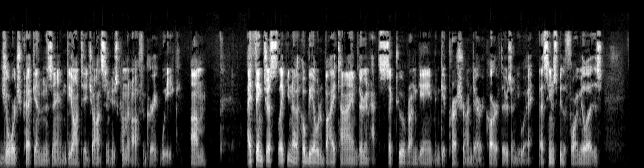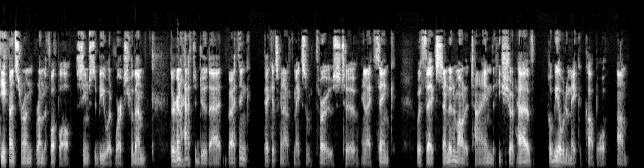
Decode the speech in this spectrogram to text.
George Pickens and Diontae Johnson, who's coming off a great week. Um, I think just like, you know, he'll be able to buy time. They're going to have to stick to a run game and get pressure on Derek Carr if there's any way. That seems to be the formula is defense run, run the football seems to be what works for them. They're going to have to do that, but I think Pickett's going to have to make some throws too. And I think with the extended amount of time that he should have, he'll be able to make a couple. Um,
